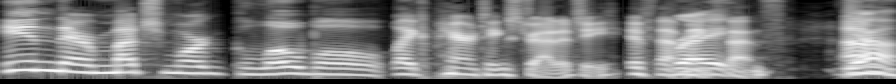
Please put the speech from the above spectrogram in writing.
in their much more global like parenting strategy, if that Right. makes sense. Um, yeah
